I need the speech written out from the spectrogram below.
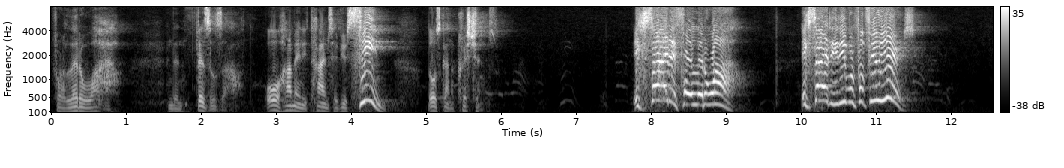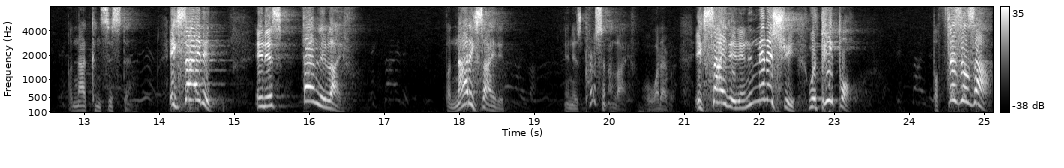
for a little while and then fizzles out. Oh, how many times have you seen those kind of Christians? Excited for a little while, excited even for a few years, but not consistent. Excited in his family life, but not excited in his personal life or whatever. Excited in ministry with people, but fizzles out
